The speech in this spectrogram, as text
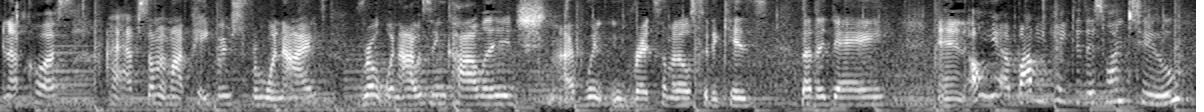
And of course, I have some of my papers from when I wrote when I was in college. I went and read some of those to the kids the other day. And oh yeah, Bobby painted this one too.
